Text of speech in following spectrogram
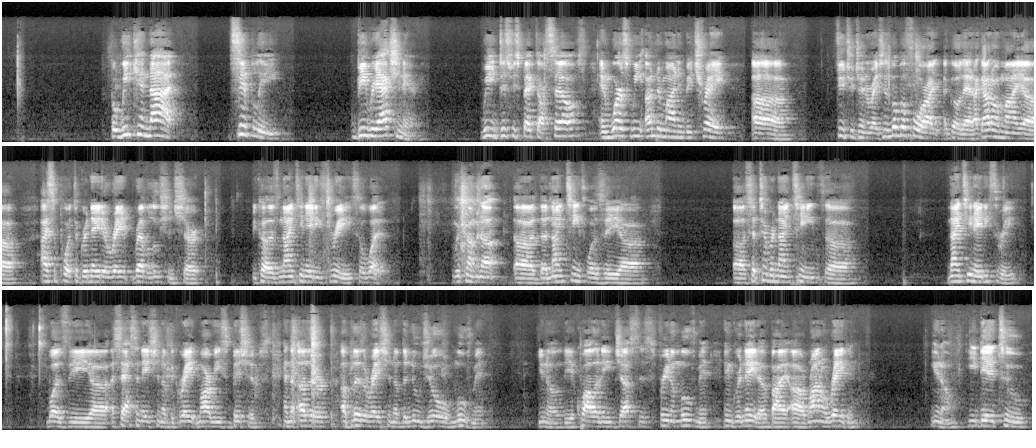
But we cannot simply be reactionary. We disrespect ourselves, and worse, we undermine and betray uh, future generations. But before I, go that, I got on my uh, I support the Grenada Re- Revolution shirt because 1983. So what? We're coming up. Uh, the 19th was the uh, uh September 19th, 1983 uh, was the uh, assassination of the great Maurice Bishops and the other obliteration of the New Jewel movement you know, the equality, justice, freedom movement in Grenada by uh, Ronald Reagan. You know, he did to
